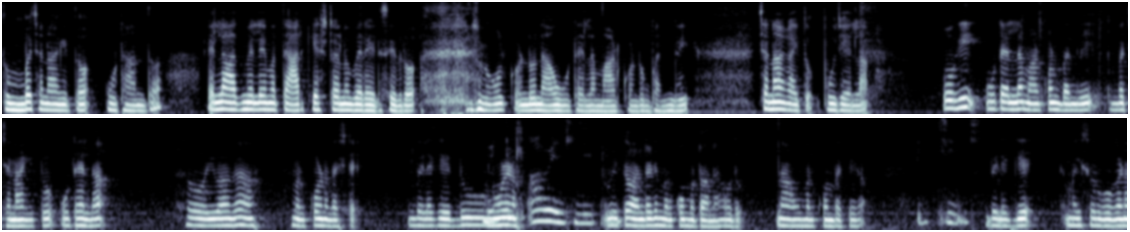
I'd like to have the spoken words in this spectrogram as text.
ತುಂಬ ಚೆನ್ನಾಗಿತ್ತು ಊಟ ಅಂತೂ. ಎಲ್ಲ ಆದಮೇಲೆ ಮತ್ತು ಆರ್ಕೆಸ್ಟ್ರಾನು ಬೇರೆ ಇಡಿಸಿದ್ರು. ನೋಡಿಕೊಂಡು ನಾವು ಊಟ ಎಲ್ಲ ಮಾಡಿಕೊಂಡು ಬಂದ್ವಿ. ಚೆನ್ನಾಗಾಯಿತು ಪೂಜೆ ಎಲ್ಲ. ಹೋಗಿ ಊಟ ಎಲ್ಲ ಮಾಡ್ಕೊಂಡು ಬಂದ್ವಿ. ತುಂಬ ಚೆನ್ನಾಗಿತ್ತು ಊಟ ಎಲ್ಲ. ಸೊ ಇವಾಗ ಮಲ್ಕೊಳೋದಷ್ಟೇ ಬೆಳಗ್ಗೆ ಎದ್ದು ನೋಡೋಣ. ಇವತ್ತು ಆಲ್ರೆಡಿ ಮಲ್ಕೊಂಬಿಟ್ಟವನ ಹೌದು ನಾವು ಮಲ್ಕೊಬೇಕೀಗ. ಬೆಳಗ್ಗೆ ಮೈಸೂರಿಗೆ ಹೋಗೋಣ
